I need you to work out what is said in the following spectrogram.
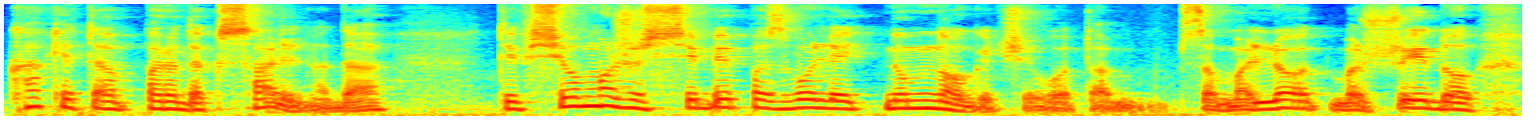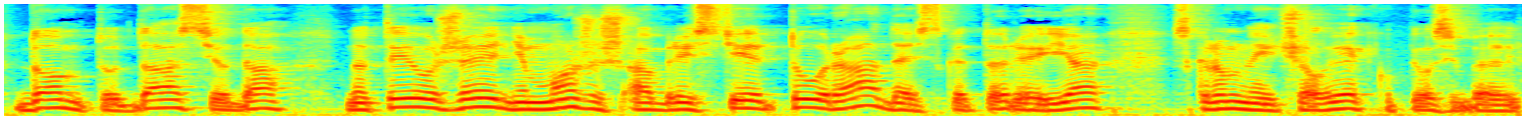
как это парадоксально, да? Ты все можешь себе позволить, ну, много чего, там, самолет, машину, дом туда-сюда, но ты уже не можешь обрести ту радость, которую я, скромный человек, купил себе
